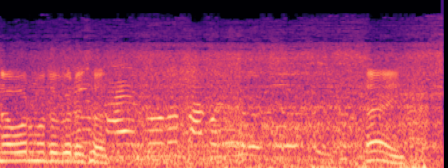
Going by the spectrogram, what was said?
না ওর মতো করে time.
